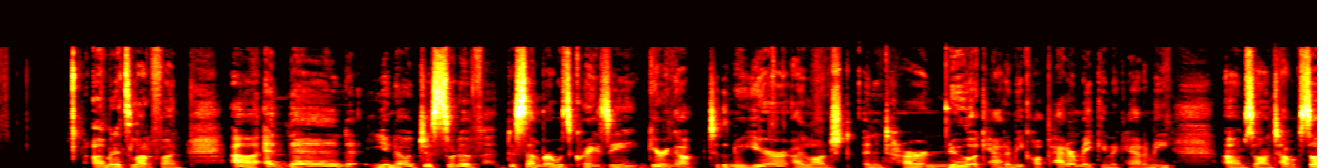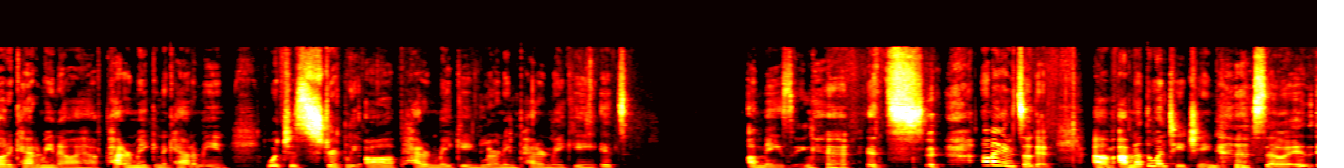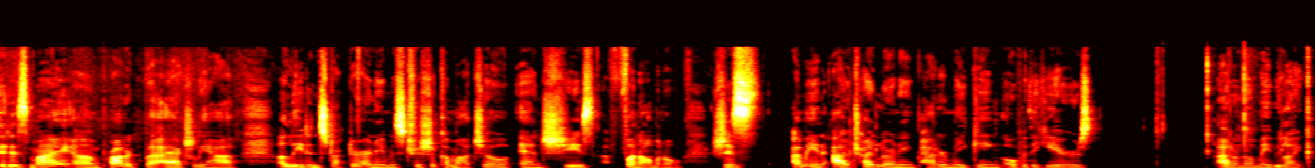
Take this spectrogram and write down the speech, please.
um, and it's a lot of fun. Uh, and then, you know, just sort of December was crazy. Gearing up to the new year, I launched an entire new academy called Pattern Making Academy. Um, so on top of Sew It Academy, now I have Pattern Making Academy, which is strictly all pattern making, learning pattern making. It's amazing. it's, oh my God, it's so good. Um, I'm not the one teaching, so it, it is my um, product, but I actually have a lead instructor. Her name is Trisha Camacho, and she's phenomenal. She's, I mean, I've tried learning pattern making over the years. I don't know, maybe like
